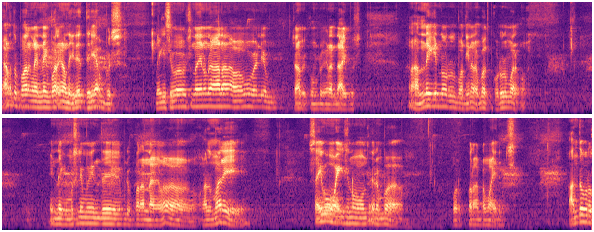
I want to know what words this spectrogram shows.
காலத்தை பாருங்களேன் இன்றைக்கி பாருங்கள் அந்த இதே தெரியாமல் போயிடுச்சு இன்றைக்கி சிவவிஷ்ணு என்னோட ஆறாம் அவங்க வேண்டிய சாமி கும்பிட்டுங்க ரெண்டு ஆகி போச்சு. ஆனால் அன்னைக்கு இன்னொரு பார்த்திங்கன்னா ரொம்ப கொடூரமாக இருக்கும். இன்றைக்கி முஸ்லீம் இந்து இப்படி போராடினாங்களோ அது மாதிரி சைவம் வைஷ்ணவம் வந்து ரொம்ப ஒரு போராட்டமாக இருந்துச்சு அந்த ஒரு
